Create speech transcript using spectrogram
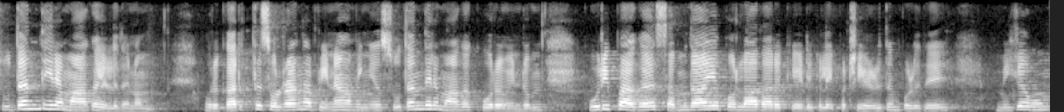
சுதந்திரமாக எழுதணும். ஒரு கருத்து சொல்கிறாங்க அப்படின்னா அவங்க சுதந்திரமாக கூற வேண்டும். குறிப்பாக சமுதாய பொருளாதார கேடுகளை பற்றி எழுதும் பொழுது மிகவும்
